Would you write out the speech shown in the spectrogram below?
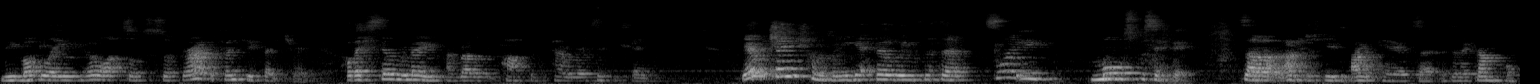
remodelling and all that sort of stuff throughout the 20th century, but they still remain a relevant part of the town or a cityscape. The only change comes when you get buildings that are slightly more specific. So I've just used a bank here as, a, as an example.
